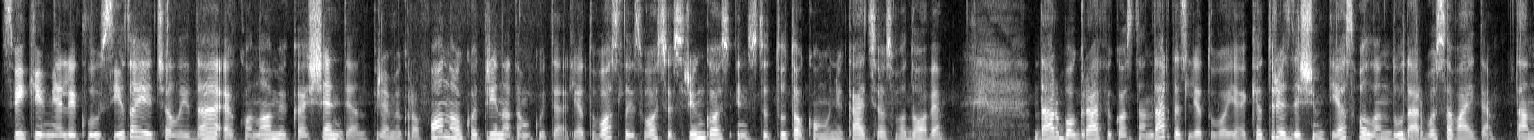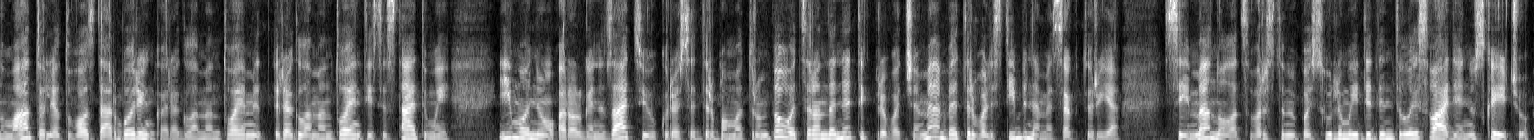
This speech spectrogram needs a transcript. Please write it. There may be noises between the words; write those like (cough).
Sveiki, mėly klausytojai, čia laida Ekonomika šiandien. Prie mikrofono Kotrina Tamkutė, Lietuvos laisvosios rinkos instituto komunikacijos vadovė. Darbo grafiko standartas Lietuvoje - 40 valandų darbo savaitė. Ta numato Lietuvos darbo rinką reglamentuojantys įstatymai. Įmonių ar organizacijų, kuriuose dirbama trumpiau, atsiranda ne tik privačiame, bet ir valstybinėme sektoriuje seime nuolat svarstomi pasiūlymai didinti laisvadienių skaičių.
